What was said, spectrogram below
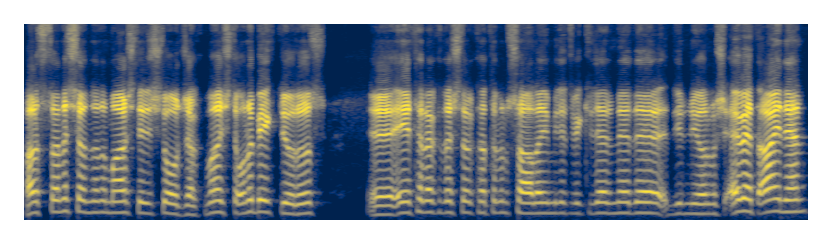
Hastane çalışanların maaş değişikliği olacak mı? İşte onu bekliyoruz. Ee, EYT arkadaşlar katılım sağlayın milletvekillerine de dinliyormuş. Evet aynen.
